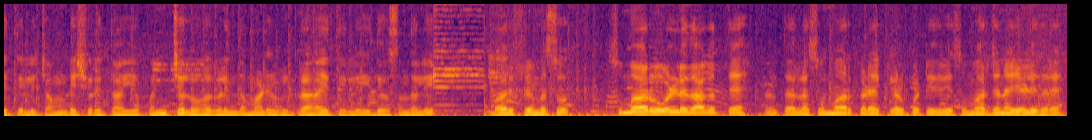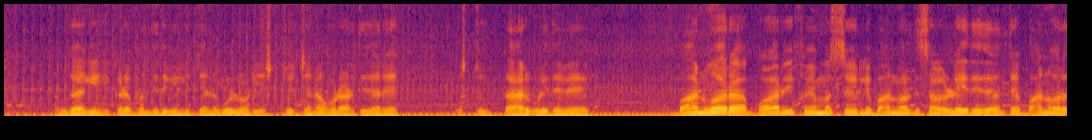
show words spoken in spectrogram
ಐತಿ ಇಲ್ಲಿ ಚಾಮುಂಡೇಶ್ವರಿ ತಾಯಿಯ ಪಂಚಲೋಹಗಳಿಂದ ಮಾಡಿರೋ ವಿಗ್ರಹ ಐತಿ ಇಲ್ಲಿ ಈ ದೇವಸ್ಥಾನದಲ್ಲಿ. ಭಾರಿ ಫೇಮಸ್ಸು ಸುಮಾರು ಒಳ್ಳೆಯದಾಗುತ್ತೆ ಅಂತೆಲ್ಲ ಸುಮಾರು ಕಡೆ ಕೇಳ್ಪಟ್ಟಿದ್ವಿ, ಸುಮಾರು ಜನ ಹೇಳಿದ್ದಾರೆ ಹಂಗಾಗಿ ಈ ಕಡೆ ಬಂದಿದ್ದೀವಿ ಇಲ್ಲಿ ಜನಗಳು ನೋಡಿ ಎಷ್ಟು ಜನ ಓಡಾಡ್ತಿದ್ದಾರೆ ಎಷ್ಟು ಕಾರ್ಗಳಿದ್ದಾವೆ ಭಾನುವಾರ ಭಾರಿ ಫೇಮಸ್ಸು ಇಲ್ಲಿ ಭಾನುವಾರ ದಿವಸ ಒಳ್ಳೆಯದಿದೆ ಅಂತೆ. ಭಾನುವಾರ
